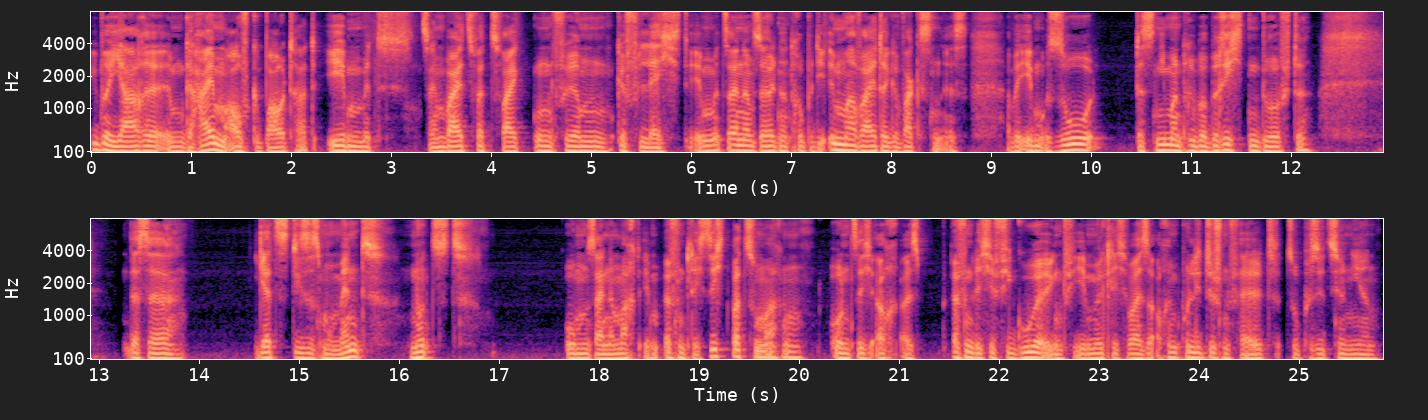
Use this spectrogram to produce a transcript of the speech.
über Jahre im Geheimen aufgebaut hat, eben mit seinem weit verzweigten Firmengeflecht, eben mit seiner Söldnertruppe, die immer weiter gewachsen ist, aber eben so, dass niemand drüber berichten durfte, dass er jetzt dieses Moment nutzt, um seine Macht eben öffentlich sichtbar zu machen und sich auch als öffentliche Figur irgendwie möglicherweise auch im politischen Feld zu positionieren.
